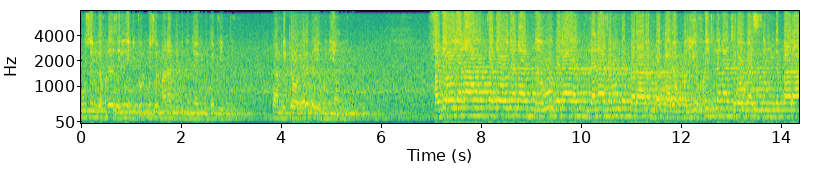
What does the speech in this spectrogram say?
اوس هم د خدای ذلیل کې ټول مسلمانان دي په دنیا کې په تکلیف دي په امریکا او غیره ته يهوديان دي فدع لنا فدع لنا دعو بلا لنا زمون د پرا ربک رب یخرج لنا چرو بس زمون د پرا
